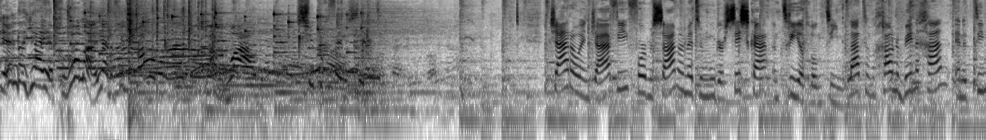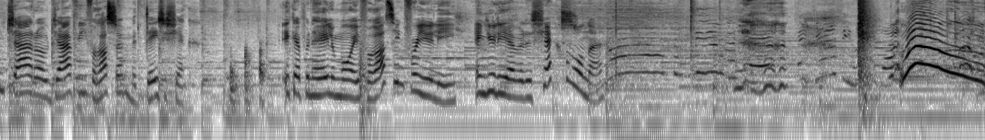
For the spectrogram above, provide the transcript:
Omdat jij hebt gewonnen. Ja, dat vind ik ook. Wauw. Super gefeliciteerd. Charo en Javi vormen samen met hun moeder Siska een triathlonteam. Laten we gauw naar binnen gaan en het team Charo Javi verrassen met deze check. Ik heb een hele mooie verrassing voor jullie. En jullie hebben de check gewonnen. Woe!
